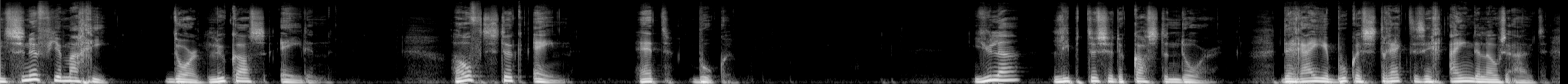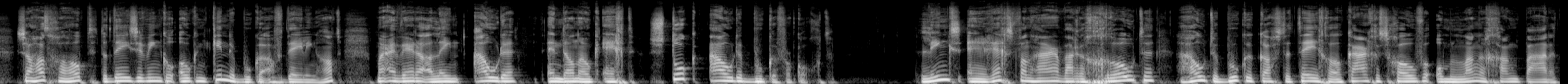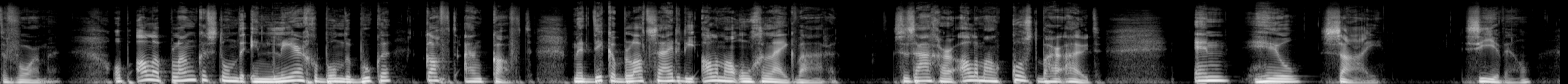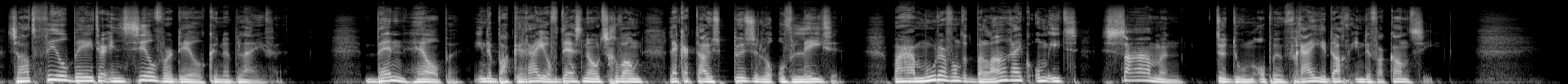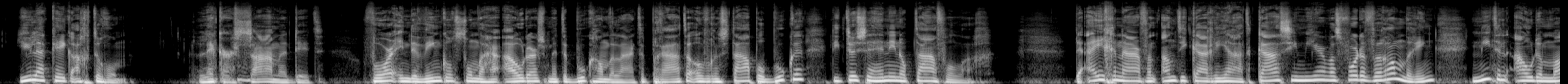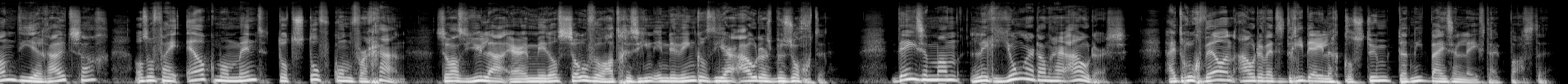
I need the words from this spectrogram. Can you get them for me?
Een snufje magie door Lucas Eden. Hoofdstuk 1. Het boek. Jula liep tussen de kasten door. De rijen boeken strekten zich eindeloos uit. Ze had gehoopt dat deze winkel ook een kinderboekenafdeling had, maar er werden alleen oude en dan ook echt stokoude boeken verkocht. Links en rechts van haar waren grote houten boekenkasten tegen elkaar geschoven om lange gangpaden te vormen. Op alle planken stonden in leer gebonden boeken kaft aan kaft, met dikke bladzijden die allemaal ongelijk waren. Ze zagen er allemaal kostbaar uit en heel saai. Zie je wel, ze had veel beter in Silverdale kunnen blijven. Ben helpen in de bakkerij of desnoods gewoon lekker thuis puzzelen of lezen. Maar haar moeder vond het belangrijk om iets samen te doen op een vrije dag in de vakantie. Jula keek achterom. Lekker samen dit. Voor in de winkel stonden haar ouders met de boekhandelaar te praten over een stapel boeken die tussen hen in op tafel lag. De eigenaar van antiquariaat Casimir was voor de verandering niet een oude man die eruit zag alsof hij elk moment tot stof kon vergaan, zoals Jula er inmiddels zoveel had gezien in de winkels die haar ouders bezochten. Deze man leek jonger dan haar ouders. Hij droeg wel een ouderwets driedelig kostuum dat niet bij zijn leeftijd paste.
